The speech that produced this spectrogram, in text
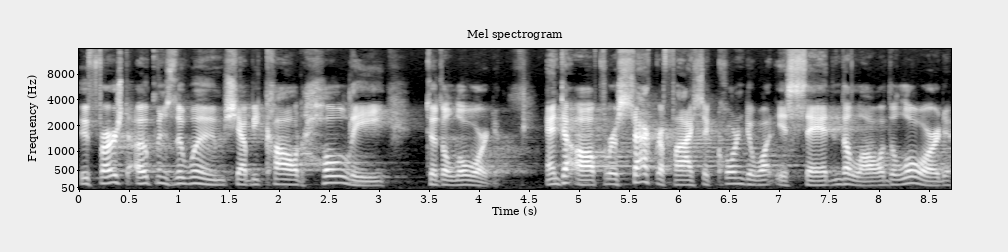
who first opens the womb shall be called holy to the Lord, and to offer a sacrifice according to what is said in the law of the Lord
